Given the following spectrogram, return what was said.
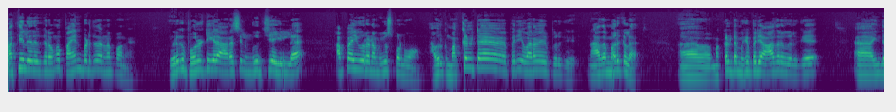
மத்தியில் இருக்கிறவங்க பயன்படுத்த தான் நினைப்பாங்க. இவருக்கு பொலிட்டிக்கல் அரசியல் முதிர்ச்சியே இல்லை. அப்போ இவரை நம்ம யூஸ் பண்ணுவோம். அவருக்கு மக்கள்கிட்ட பெரிய வரவேற்பு இருக்குது நான் அதை மறுக்கலை. மக்கள்கிட்ட மிகப்பெரிய ஆதரவு இருக்குது இந்த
